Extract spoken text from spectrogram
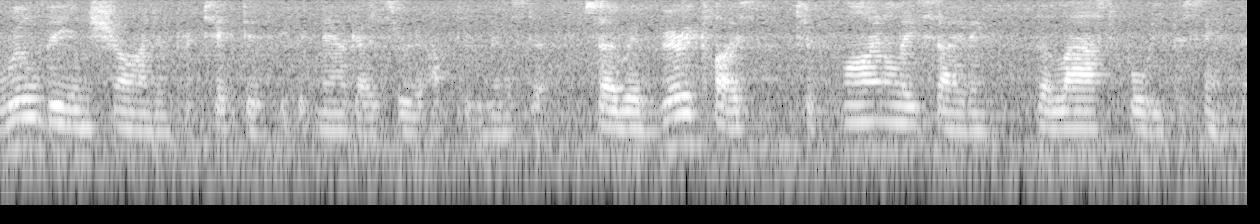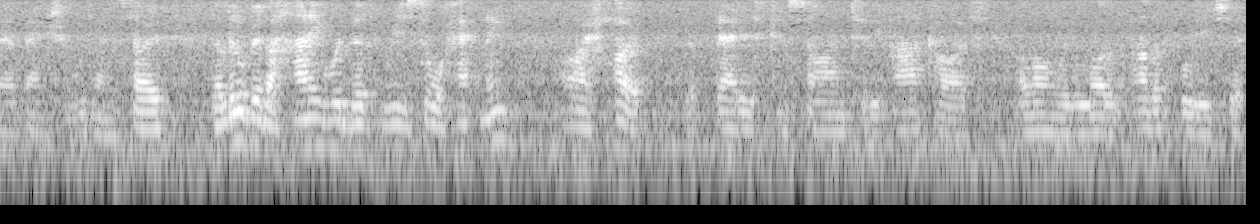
will be enshrined and protected if it now goes through up to the minister. So we're very close to finally saving the last 40% of our Banksia woodland. So the little bit of honeywood that we saw happening, I hope that that is consigned to the archives along with a lot of other footage that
